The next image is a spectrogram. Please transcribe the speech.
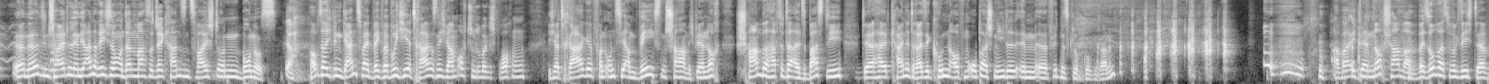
ja, ne, den Scheitel in die andere Richtung und dann machst du Jack Hansen zwei Stunden Bonus. Ja. Hauptsache, ich bin ganz weit weg, weil wo ich hier ertrage es nicht. Wir haben oft schon drüber gesprochen. Ich ertrage von uns hier am wenigsten Scham. Ich bin ja noch schambehafteter als Basti, der halt keine drei Sekunden auf dem Operschniedel im äh, Fitnessclub gucken kann. Aber ich bin ja noch schambar. Bei sowas wirklich, da,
